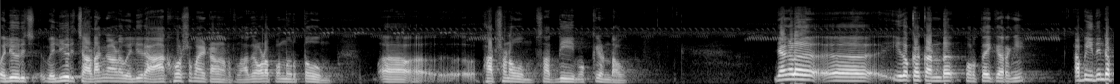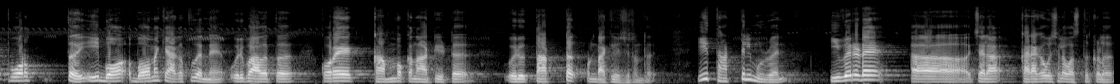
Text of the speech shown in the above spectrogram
വലിയൊരു വലിയൊരു ചടങ്ങാണ് വലിയൊരു ആഘോഷമായിട്ടാണ് നടത്തുന്നത്. അതോടൊപ്പം നൃത്തവും ഭക്ഷണവും സദ്യയും ഒക്കെ ഉണ്ടാവും. ഞങ്ങൾ ഇതൊക്കെ കണ്ട് പുറത്തേക്ക് ഇറങ്ങി. അപ്പോൾ ഇതിന്റെ പുറത്ത് ഈ ബോ ബോമയ്ക്കകത്ത് തന്നെ ഒരു ഭാഗത്ത് കുറേ കമ്പൊക്കെ നാട്ടിയിട്ട് ഒരു തട്ട് ഉണ്ടാക്കി വെച്ചിട്ടുണ്ട്. ഈ തട്ടിൽ മുഴുവൻ ഇവരുടെ ചില കരകൗശല വസ്തുക്കൾ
